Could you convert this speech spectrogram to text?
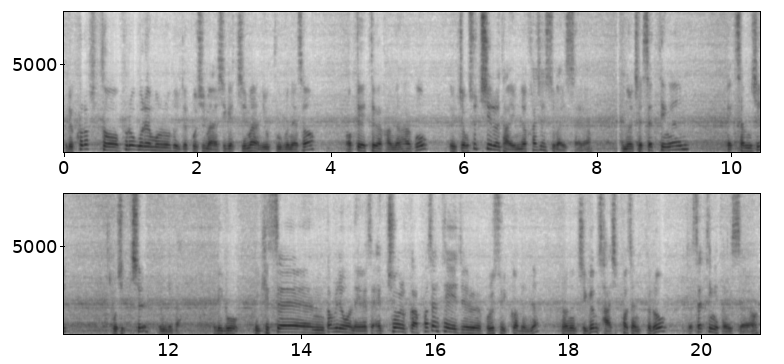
그리고 크롭스터 프로그램으로도 이제 보시면 아시겠지만 이 부분에서 업데이트가 가능하고 일정 수치를 다 입력하실 수가 있어요. 오늘 제 세팅은 130, 57입니다. 그리고 이 기센 W1A에서 액추얼값 퍼센테이지를 볼 수 있거든요. 저는 지금 40%로 세팅이 되어 있어요.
